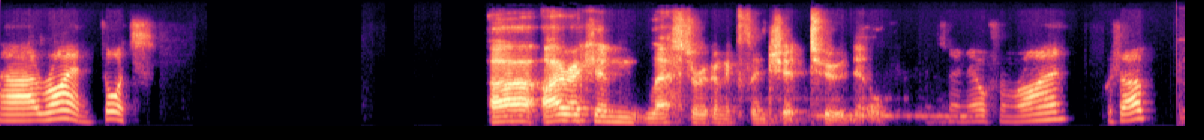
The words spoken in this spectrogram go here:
Uh, Ryan, thoughts? uh, I reckon Leicester are going to clinch it 2 0. So nil from Ryan. Push up. I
